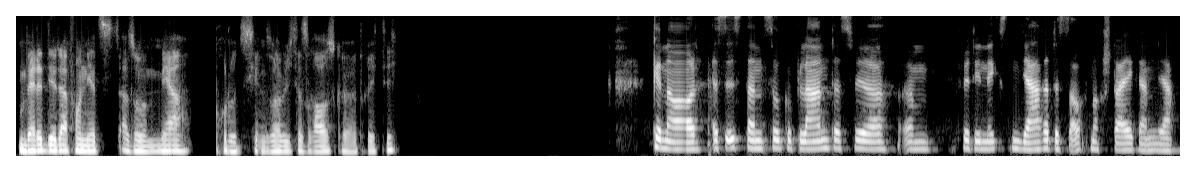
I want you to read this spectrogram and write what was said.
Und werdet ihr davon jetzt also mehr produzieren. So habe ich das rausgehört, richtig? Genau, es ist dann so geplant, dass wir ähm, für die nächsten Jahre das auch noch steigern, ja.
